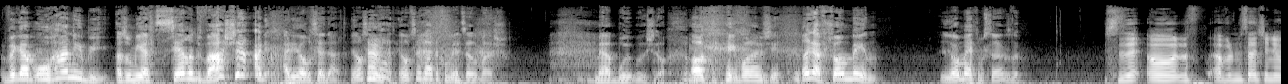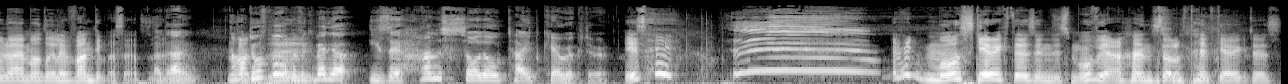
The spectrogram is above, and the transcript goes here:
וגם הוא honeybee, אז הוא מייצר דבש? אני- לא רוצה לדעת, אני לא רוצה לדעת, אני לא רוצה לדעת איך הוא מייצר דבש. מהבולבול שלו. אוקיי, בוא נמשיך. רגע, שון בין, לא מת בסרט הזה, שזה, או, אבל מצד שני הוא לא היה מאוד רלוונטי בסרט הזה. עדיין. נכון. כתוב פה זה- בוויקיפדיה, is a Han Solo type character. Is he? I think most characters in this movie are Han Solo type characters.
